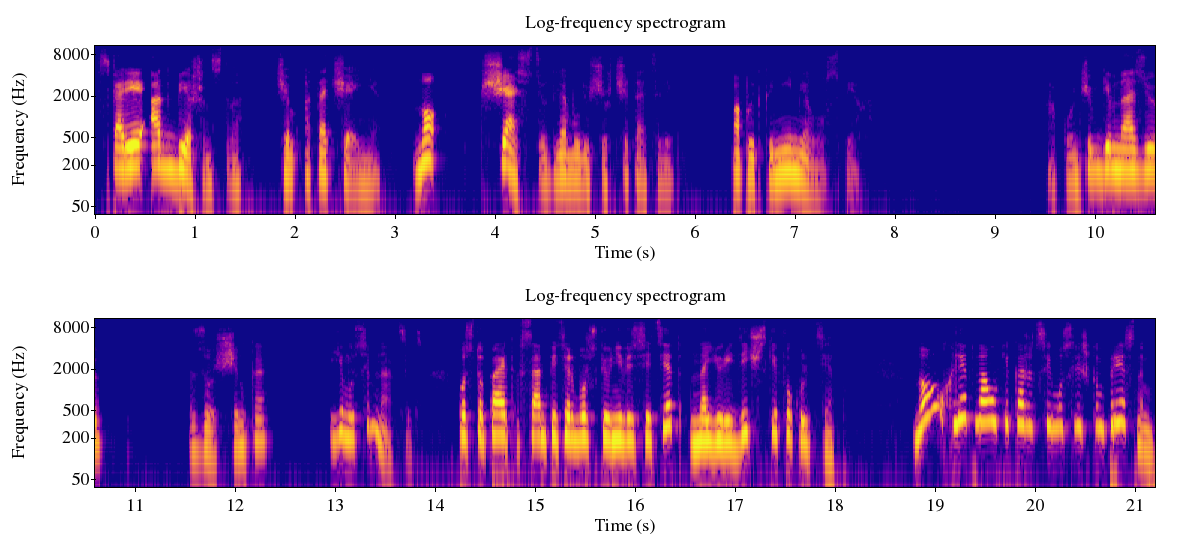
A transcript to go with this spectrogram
скорее от бешенства, чем от отчаяния. Но, к счастью для будущих читателей, попытка не имела успеха. Окончив гимназию, Зощенко, ему 17, поступает в Санкт-Петербургский университет на юридический факультет. Но хлеб науки кажется ему слишком пресным,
